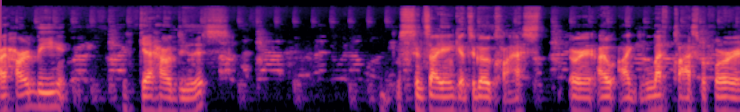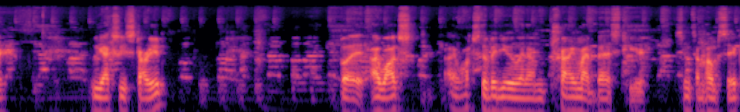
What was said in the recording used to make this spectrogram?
I hardly get how to do this since I didn't get to go to class, or I, I left class before we actually started but I watched I watched the video and I'm trying my best here since I'm homesick.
